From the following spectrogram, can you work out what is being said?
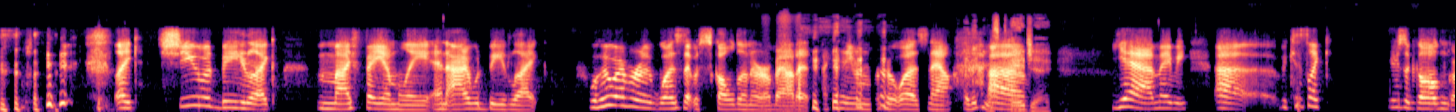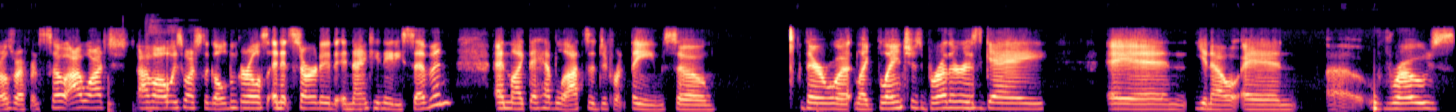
like she would be like my family, and I would be like whoever it was that was scolding her about it. I can't even remember who it was now. I think it was Um, KJ. Yeah, maybe. Uh, because like here's a Golden Girls reference. So I watched I've always watched the Golden Girls and it started in 1987 and like they had lots of different themes. So there were like Blanche's brother is gay and you know and uh, Rose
